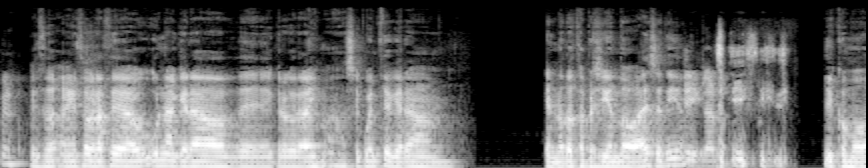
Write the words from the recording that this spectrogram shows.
bueno, Hizo- a mí me hizo gracia una que era de, creo que de la misma secuencia, que era que el nota está persiguiendo a ese tío. sí, claro. Sí, sí, sí. Y es como,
